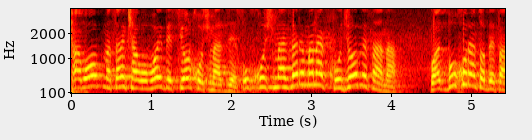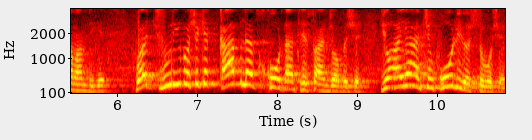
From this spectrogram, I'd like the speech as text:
کباب مثلا کباب های بسیار خوشمزه. خب خوشمزه رو من از کجا بفهمم؟ باید بخورن تا بفهمم دیگه. باید جوری باشه که قبل از خوردن تست انجام بشه. یا اگه همچین قولی داشته باشه.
